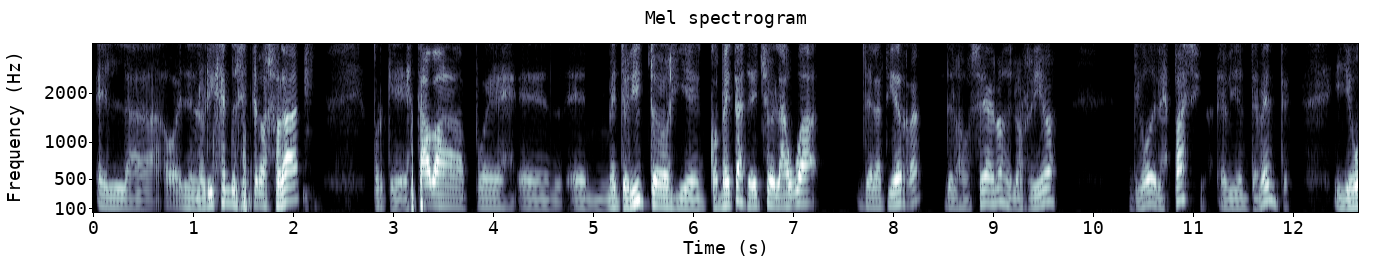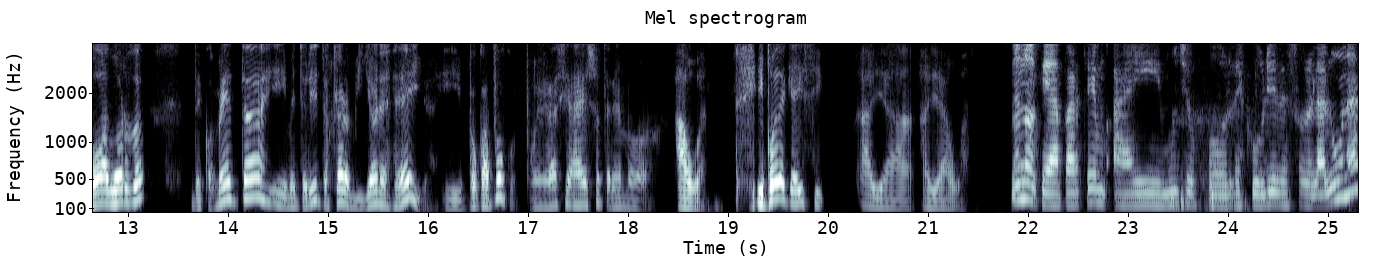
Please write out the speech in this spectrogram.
en, el origen del sistema solar, porque estaba pues en, meteoritos y en cometas, de hecho el agua de la Tierra, de los océanos, de los ríos, llegó del espacio, evidentemente, y llegó a bordo de cometas y meteoritos, claro, millones de ellos, y poco a poco, pues gracias a eso tenemos agua. Y puede que ahí sí haya, haya agua. No, no, que aparte hay mucho por descubrir sobre la Luna.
